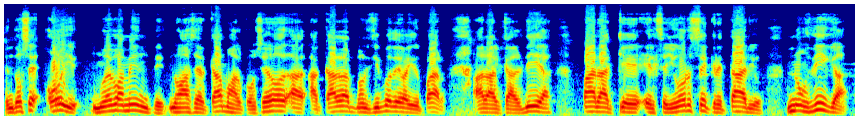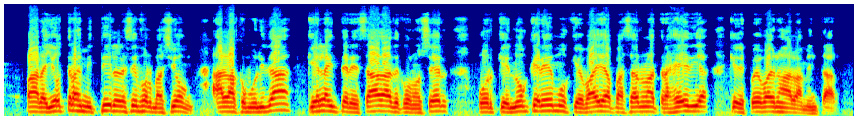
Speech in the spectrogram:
Entonces hoy nuevamente nos acercamos al Consejo, acá al municipio de Valledupar, a la alcaldía, para que el señor secretario nos diga para yo transmitirle esa información a la comunidad que es la interesada de conocer porque no queremos que vaya a pasar una tragedia que después vayamos a lamentar.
